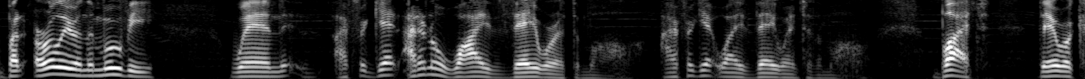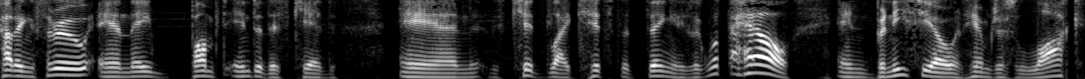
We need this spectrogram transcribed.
but earlier in the movie, when I forget, I don't know why they were at the mall. I forget why they went to the mall, but they were cutting through and they bumped into this kid and this kid like hits the thing and he's like what the hell? And benicio and him just lock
